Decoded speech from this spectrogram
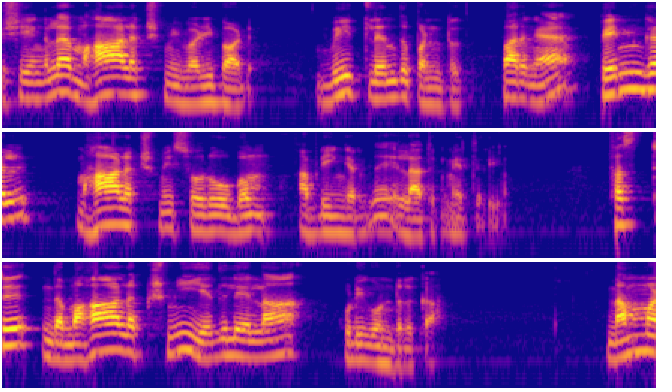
விஷயங்களில் மகாலட்சுமி வழிபாடு வீட்டிலேருந்து பண்ணுறது பாருங்கள் பெண்கள் மகாலட்சுமி ஸ்வரூபம் அப்படிங்கிறது எல்லாத்துக்குமே தெரியும். ஃபஸ்ட்டு இந்த மகாலட்சுமி எதுலெல்லாம் குடிகொண்டிருக்கா? நம்ம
